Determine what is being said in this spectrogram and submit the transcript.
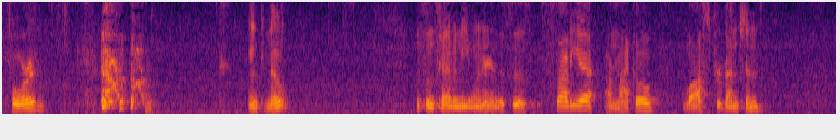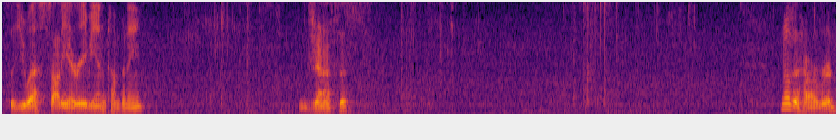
Ford. Ink Note. This one's kind of a neat one here. This is Saudia Aramco Loss Prevention. It's a U.S. Saudi Arabian company. Genesis. Another Harvard.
